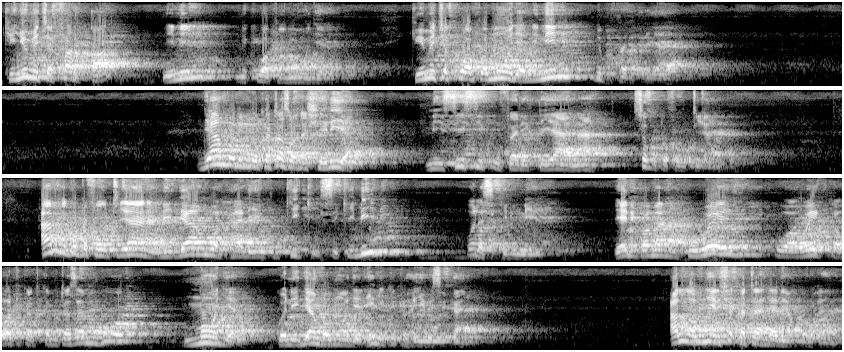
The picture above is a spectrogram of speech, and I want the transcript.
Kinyume cha farqa ni nini? Ni kuwa pamoja. Kinyume cha kuwa pamoja ni nini? Ni kufarikiana jambo lililokatazwa na sheria ni sisi kufarikiana sio kutofautiana. Ama kutofautiana ni jambo haliepukiki si kidini wala si kidunia yani kwa maana huwezi kuwaweka watu katika mtazamo huo mmoja kwenye jambo moja ili kitu haiwezekani. Allah mwenyewe alishakataa ndani ya Qur'an.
